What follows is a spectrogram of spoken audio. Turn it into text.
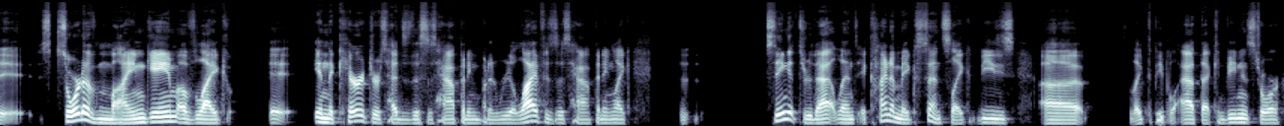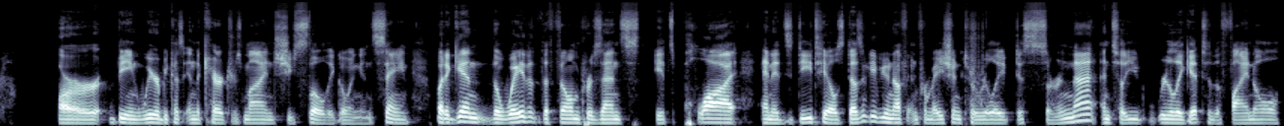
uh, sort of mind game of like eh, in the characters' heads this is happening, but in real life is this happening? Like uh, seeing it through that lens, it kind of makes sense. Like these, uh, like the people at that convenience store are being weird because in the character's mind she's slowly going insane. But again, the way that the film presents its plot and its details doesn't give you enough information to really discern that until you really get to the final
